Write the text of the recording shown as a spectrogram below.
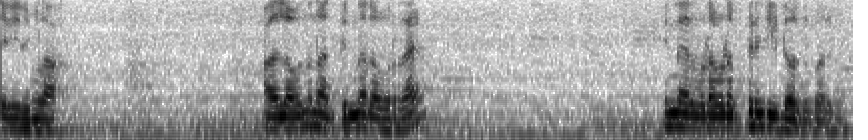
தெரியுதுங்களா? அதில் வந்து நான் திண்ணறை விட்றேன். திண்ணரை விட விட பிரிஞ்சுக்கிட்டு வருது பாருங்கள்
